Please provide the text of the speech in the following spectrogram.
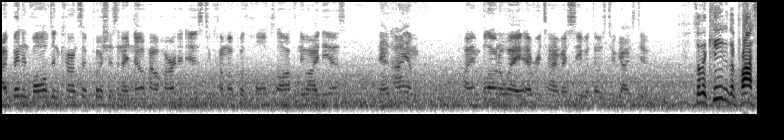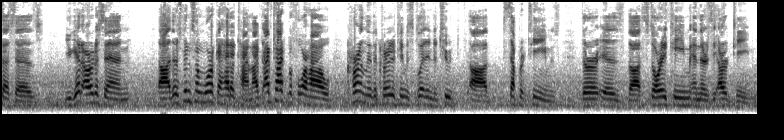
I've been involved in concept pushes, and I know how hard it is to come up with whole cloth new ideas. And I am, I am blown away every time I see what those two guys do. So the key to the process is you get artists in. Uh, there's been some work ahead of time. I've, I've talked before how currently the creative team is split into two uh, separate teams. There is the story team and there's the art team.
